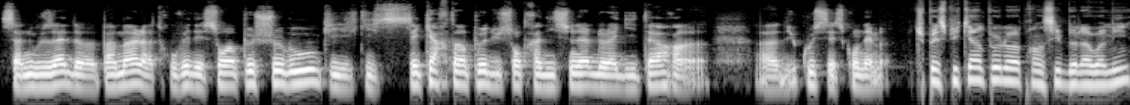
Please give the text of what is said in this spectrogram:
ça nous aide pas mal à trouver des sons un peu chelous qui, qui s'écartent un peu du son traditionnel de la guitare. Euh, euh, du coup, c'est ce qu'on aime. Tu peux expliquer un peu le principe de la whammy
